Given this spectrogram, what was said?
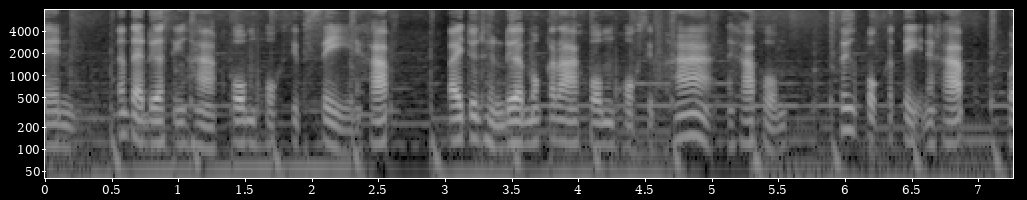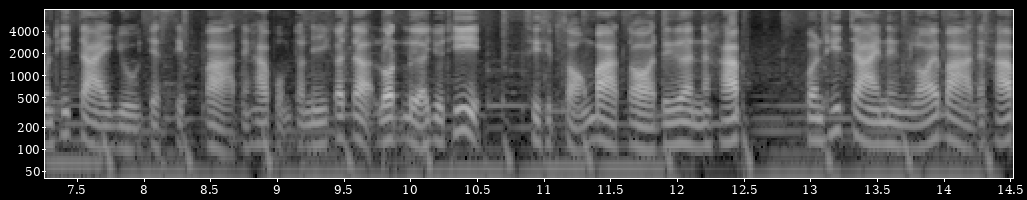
40%ตั้งแต่เดือนสิงหาคม 64 นะครับไปจนถึงเดือนมกราคม 65 นะครับผมซึ่งปกตินะครับคนที่จ่ายอยู่ 70 บาทนะครับ ผมตอนนี้ก็จะลดเหลืออยู่ที่ 42 บาทต่อเดือนนะครับ คนที่จ่าย 100 บาทนะครับ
